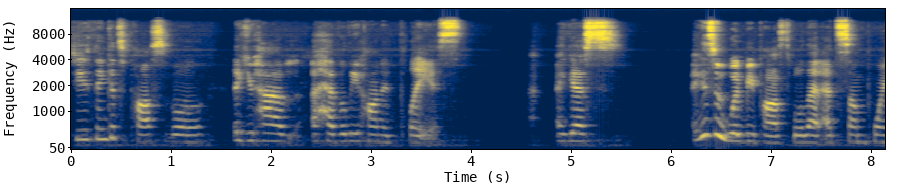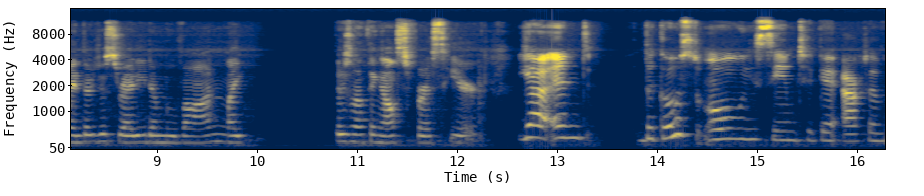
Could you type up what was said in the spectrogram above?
Do you think it's possible? Like you have a heavily haunted place. I guess, I guess it would be possible that at some point they're just ready to move on. Like, there's nothing else for us here. Yeah, and the ghosts always seem to get active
